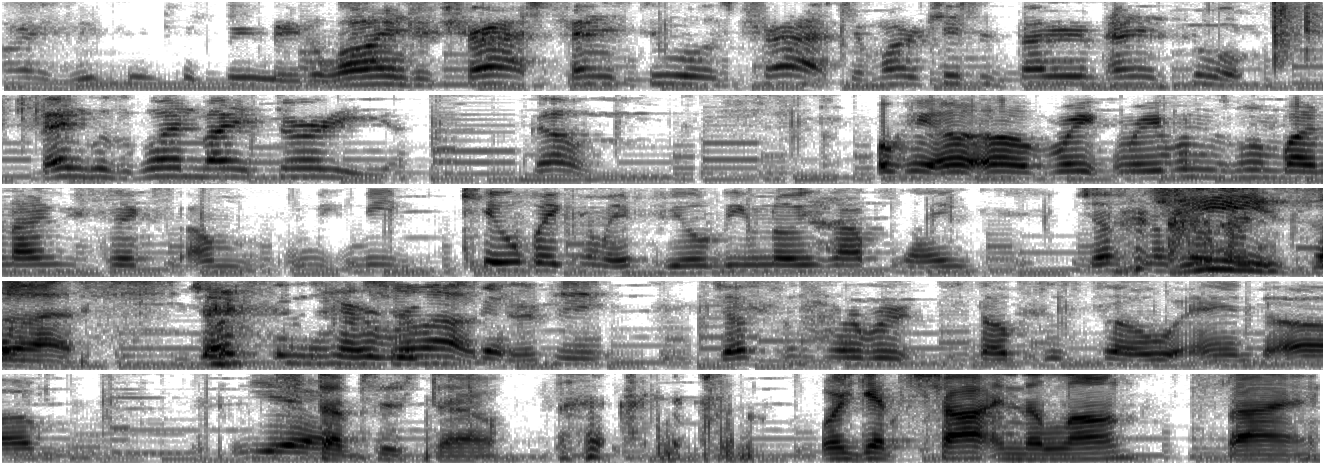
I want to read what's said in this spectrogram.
All right, week two, six, three. The Lions are trash. Penei Sewell is trash. Ja'Marr Chase is better than Penei Sewell. Bengals win by 30. Go. Okay, uh, uh Ra- Ravens win by 96. Um, we, we kill Baker Mayfield even though he's not playing. Justin Herbert, Jesus. Justin Herbert, Chill out, stu- Drippy. Justin Herbert stubs his toe and um, yeah. Stubs his toe. or gets shot in the lung by.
